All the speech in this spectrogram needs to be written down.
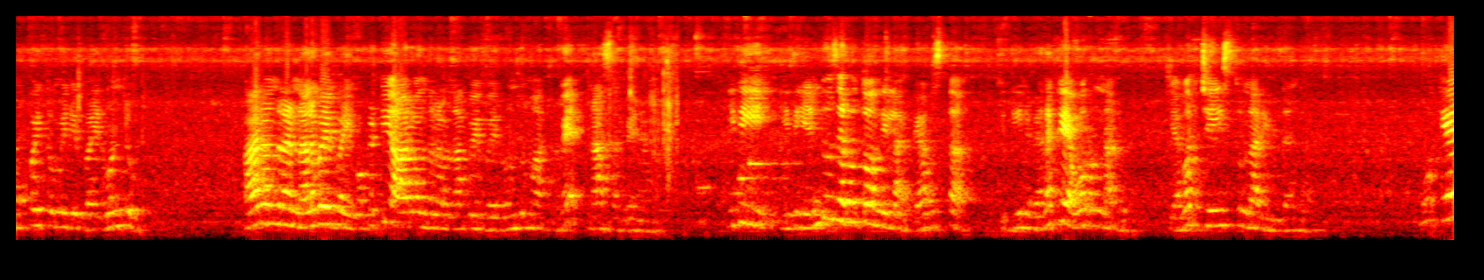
ముప్పై తొమ్మిది బై రెండు ఆరు వందల నలభై బై ఒకటి ఆరు వందల నలభై బై రెండు మాత్రమే నా సర్వే నెంబర్. ఇది ఇది ఎందుకు జరుగుతోంది ఇలా వ్యవస్థ? దీని వెనక ఎవరున్నారు? ఎవరు చేయిస్తున్నారు ఈ విధంగా? ఒకే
